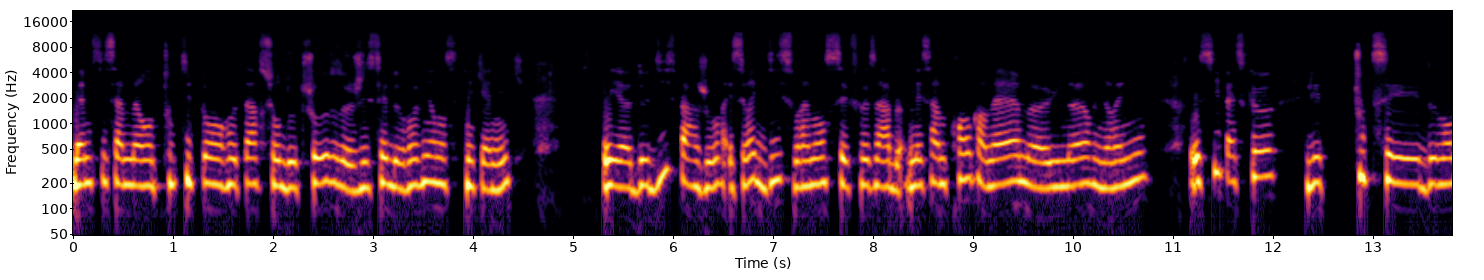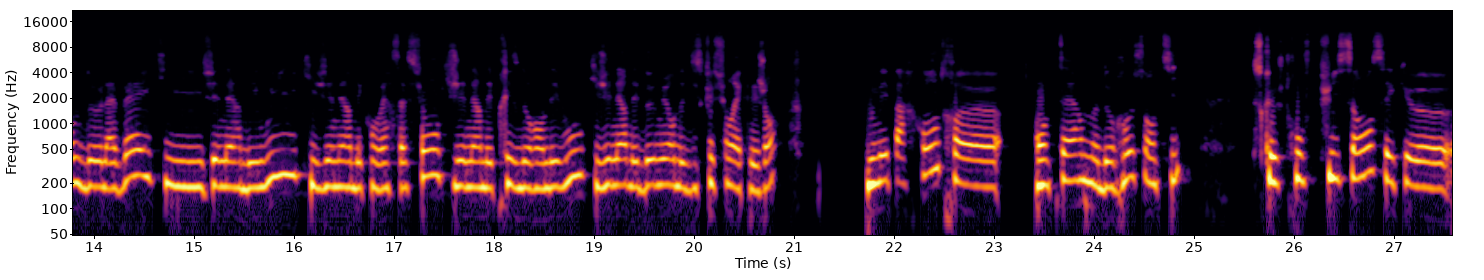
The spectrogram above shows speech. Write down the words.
Même si ça me met un tout petit peu en retard sur d'autres choses, j'essaie de revenir dans cette mécanique. Et de 10 par jour. Et c'est vrai que 10, vraiment, c'est faisable. Mais ça me prend quand même une heure, une heure et demie. Aussi parce que j'ai toutes ces demandes de la veille qui génèrent des oui, qui génèrent des conversations, qui génèrent des prises de rendez-vous, qui génèrent des demi-heures de discussion avec les gens. Mais par contre, euh, en termes de ressenti, ce que je trouve puissant, c'est que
